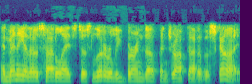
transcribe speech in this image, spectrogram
And many of those satellites just literally burned up and dropped out of the sky.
